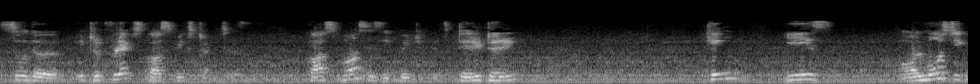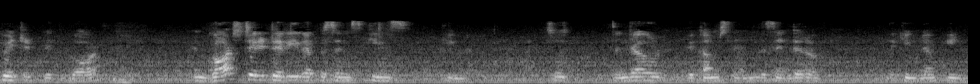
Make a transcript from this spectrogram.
So the it reflects cosmic structures. Cosmos is equated with territory. King is almost equated with God, and God's territory represents King's kingdom. So Tanjavur becomes then the center of the kingdom in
